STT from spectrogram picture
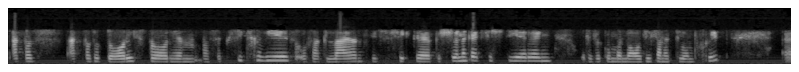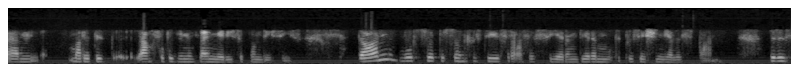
ek was ek was op daardie stadium was ek siek geweest of ek ly aan spesifieke persoonlikheidsversteuring of 'n kombinasie van 'n klomp goed. Ehm um, maar dit het lank voor te doen met my mediese kondisies. Dan word so 'n persoon gestuur vir assessering deur 'n multiprofessionele span. Dit is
